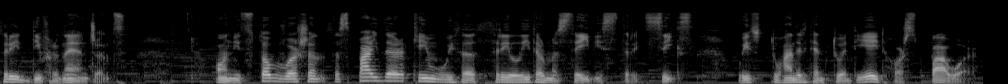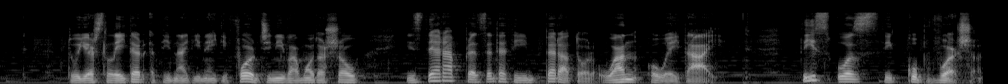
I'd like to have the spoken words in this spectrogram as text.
three different engines. On its top version, the Spider came with a 3-liter Mercedes Street 6 with 228 horsepower. Two years later, at the 1984 Geneva Motor Show, Isdera presented the Imperator 108i. This was the coupe version.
